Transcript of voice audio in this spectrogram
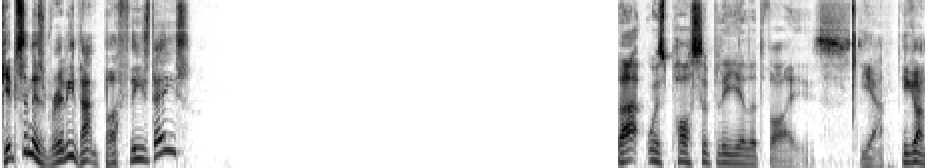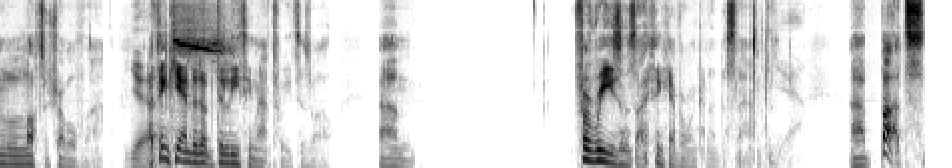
Gibson is really that buff these days? That was possibly ill advised. Yeah, he got in a lot of trouble for that. Yeah. I think he ended up deleting that tweet as well, um, for reasons I think everyone can understand. Yeah. Uh, but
